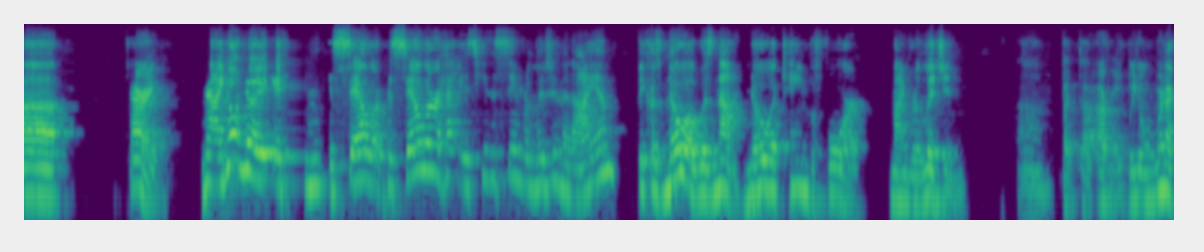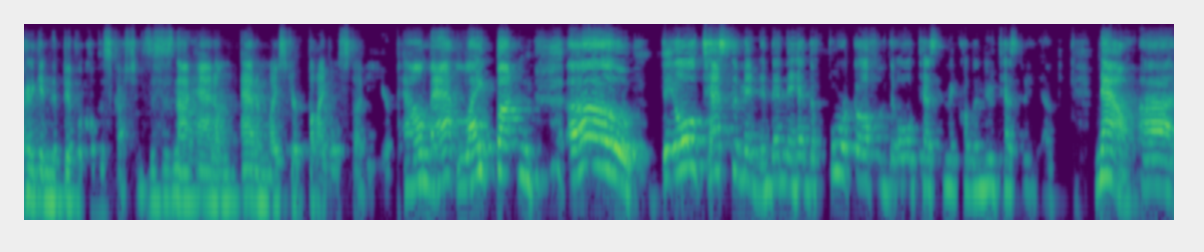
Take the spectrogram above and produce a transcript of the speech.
Uh, all right. Now I don't know if Sailor the Sailor is he the same religion that I am because Noah was not. Noah came before my religion. Um, but uh, all right, we don't. We're not going to get into biblical discussions. This is not Adam Adam Meister Bible study here. Pound that like button. Oh, the Old Testament, and then they had the fork off of the Old Testament called the New Testament. Okay. Now, uh,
